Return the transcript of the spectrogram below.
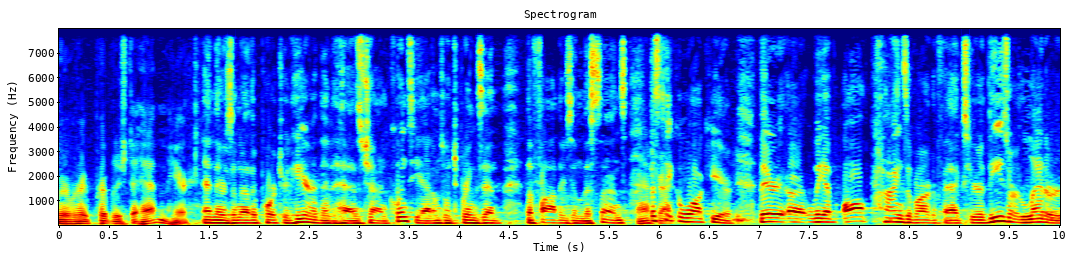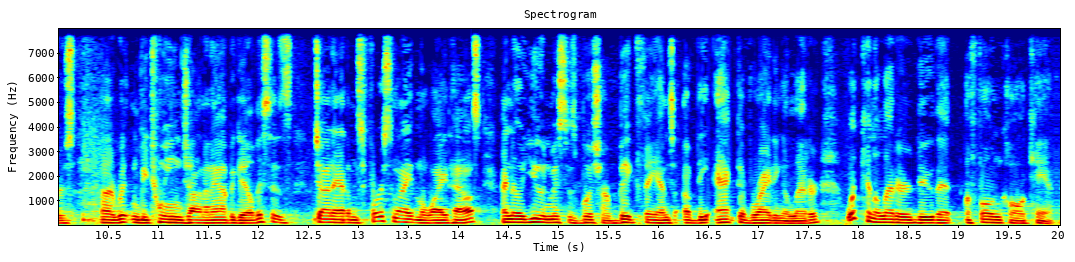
we're very privileged to have him here. And there's another portrait here that has John Quincy Adams, which brings in the fathers and the sons. That's Let's right. take a walk here. There, uh, we have all kinds of artifacts here. These are letters uh, written between John and Abigail. This is John Adams' first night in the White House. I know you and Mrs. Bush are big fans of the act of writing a letter. What can a letter do that a phone call can't?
